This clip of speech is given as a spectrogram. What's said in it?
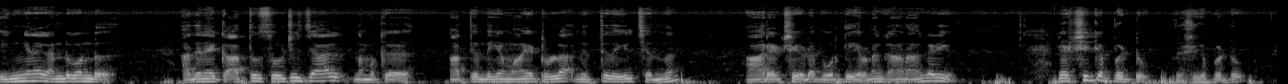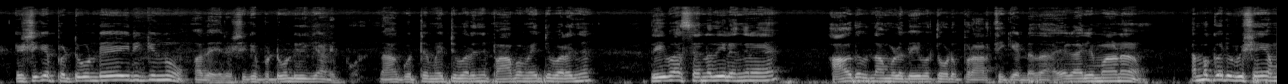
ഇങ്ങനെ കണ്ടുകൊണ്ട് അതിനെ കാത്തു സൂക്ഷിച്ചാൽ നമുക്ക് ആത്യന്തികമായിട്ടുള്ള നിത്യതയിൽ ചെന്ന് ആ രക്ഷയുടെ പൂർത്തീകരണം കാണാൻ കഴിയും. രക്ഷിക്കപ്പെട്ടു രക്ഷിക്കപ്പെട്ടു രക്ഷിക്കപ്പെട്ടുകൊണ്ടേയിരിക്കുന്നു. അതെ രക്ഷിക്കപ്പെട്ടുകൊണ്ടിരിക്കുകയാണ് ഇപ്പോൾ. നാം കുറ്റമേറ്റു പറഞ്ഞ് പാപമേറ്റു പറഞ്ഞ് ദൈവസന്നതിയിൽ എങ്ങനെ ആദ്യം നമ്മൾ ദൈവത്തോട് പ്രാർത്ഥിക്കേണ്ടതായ കാര്യമാണ്. നമുക്കൊരു വിഷയം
